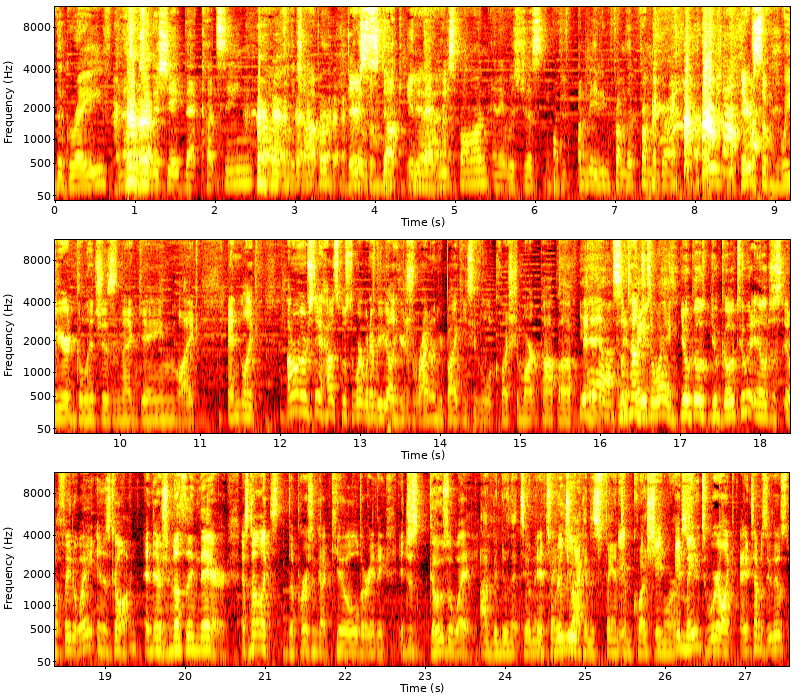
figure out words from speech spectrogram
the grave, and that's supposed to initiate that cutscene uh, for the chopper. And it There's was some- stuck in that respawn, and it was just emitting from the from the ground. There's, there's some weird glitches in that game. Like, and like, I don't understand how it's supposed to work. Whenever you're like, you're just riding on your bike, and you see the little question mark pop up. Yeah, and and it, it sometimes fades you, away. You'll go, you'll go to it, and it'll just it'll fade away, and it's gone, and there's nothing there. It's not like the person got killed or anything. It just goes away. I've been doing that too. I've been it's fa- really tracking this phantom it- question it, marks. It made it to where like anytime I see this,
